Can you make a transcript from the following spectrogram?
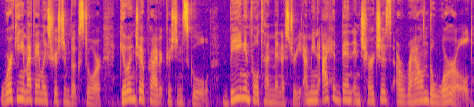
working at my family's Christian bookstore, going to a private Christian school, being in full time ministry. I mean, I had been in churches around the world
